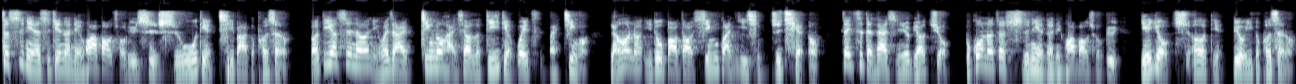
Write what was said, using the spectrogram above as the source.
这四年的时间的年化报酬率是十五点七八个 percent。而第二次呢，你会在金融海啸的低点位置买进哦，然后呢，一度报到新冠疫情之前哦。这次等待的时间就比较久，不过呢，这十年的年化报酬率也有十二点六一个 percent 哦。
